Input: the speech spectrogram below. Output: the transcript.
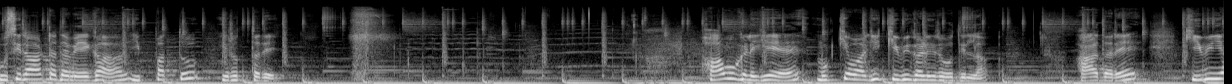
ಉಸಿರಾಟದ ವೇಗ ಇಪ್ಪತ್ತು ಇರುತ್ತದೆ. ಹಾವುಗಳಿಗೆ ಮುಖ್ಯವಾಗಿ ಕಿವಿಗಳಿರುವುದಿಲ್ಲ, ಆದರೆ ಕಿವಿಯ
